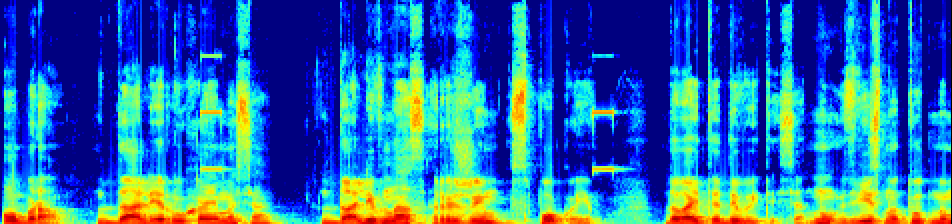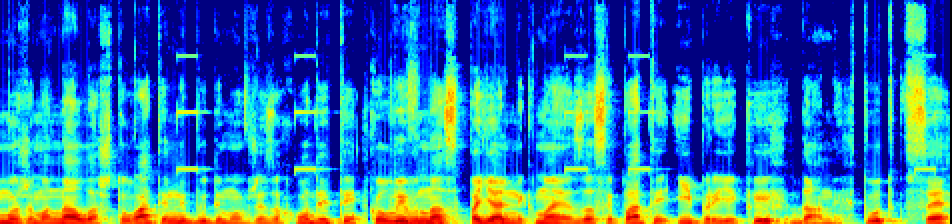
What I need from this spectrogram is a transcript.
Обрав. Далі рухаємося. Далі в нас режим спокою. Давайте дивитися. Ну, звісно, тут ми можемо налаштувати, не будемо вже заходити, коли в нас паяльник має засипати і при яких даних. Тут все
